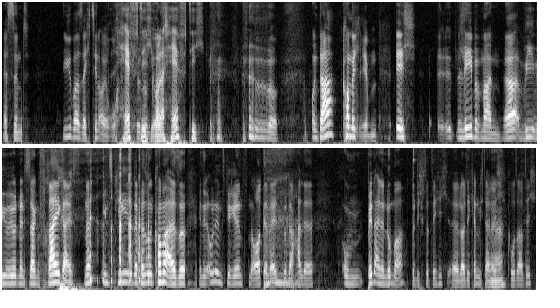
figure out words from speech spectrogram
Es sind über 16 Euro. Heftig, So oder? Heftig. so. Und da komme ich eben. Ich, Lebemann, ja, wie, wie würde man sagen, Freigeist, ne? Inspirierende Person, komme also in den uninspirierendsten Ort der Welt, in so eine Halle, um, bin eine Nummer, bin ich tatsächlich, äh, Leute kennen mich da nicht, Ja. großartig,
